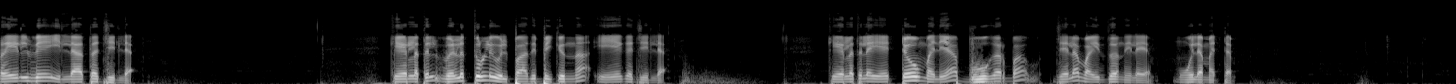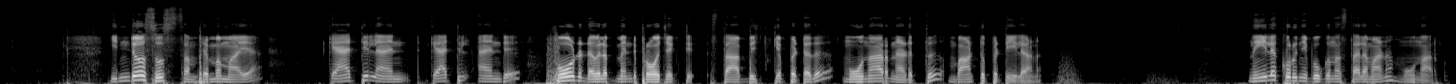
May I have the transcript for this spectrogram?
റെയിൽവേ ഇല്ലാത്ത ജില്ല. കേരളത്തിൽ വെളുത്തുള്ളി ഉൽപ്പാദിപ്പിക്കുന്ന ഏക ജില്ല. കേരളത്തിലെ ഏറ്റവും വലിയ ഭൂഗർഭ ജലവൈദ്യുത നിലയം മൂലമറ്റം. ഇൻഡോസുസ് സംരംഭമായ കാറ്റിൽ ആൻഡ് കാറ്റിൽ ആൻഡ് ഫോർഡ് ഡെവലപ്മെന്റ് പ്രോജക്റ്റ് സ്ഥാപിക്കപ്പെട്ടത് മൂന്നാറിനടുത്ത് മാട്ടുപ്പെട്ടിയിലാണ്. നീലക്കുറിഞ്ഞി പൂക്കുന്ന സ്ഥലമാണ് മൂന്നാർ.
